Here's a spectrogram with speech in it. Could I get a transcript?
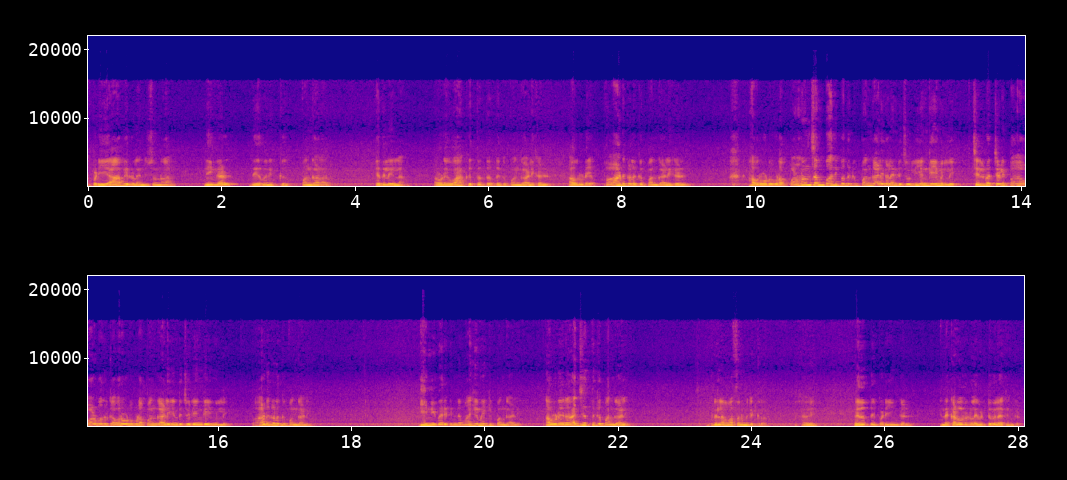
அப்படி யாவீர்கள் என்று சொன்னால் நீங்கள் தேவனுக்கு பங்காளர். எதில் எல்லாம் அவருடைய வாக்குத்தத்தத்துக்கு பங்காளிகள் அவருடைய பாடுகளுக்கு பங்காளிகள் அவரோடு கூட பணம் சம்பாதிப்பதற்கு பங்காளிகள் என்று சொல்லி எங்கேயும் இல்லை. செல்வ செழிப்பாக வாழ்வதற்கு அவரோடு கூட பங்காளி என்று சொல்லி எங்கேயும் இல்லை. பாடுகளுக்கு பங்காளி. இனி வருகின்ற மகிமைக்கு பங்காளி. அவருடைய ராஜ்யத்துக்கு பங்காளி. இப்படிலாம் வசனம் இருக்கிறது. ஆகவே வேதத்தை படியுங்கள் இந்த கலர்களை விட்டு விலகுங்கள்.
